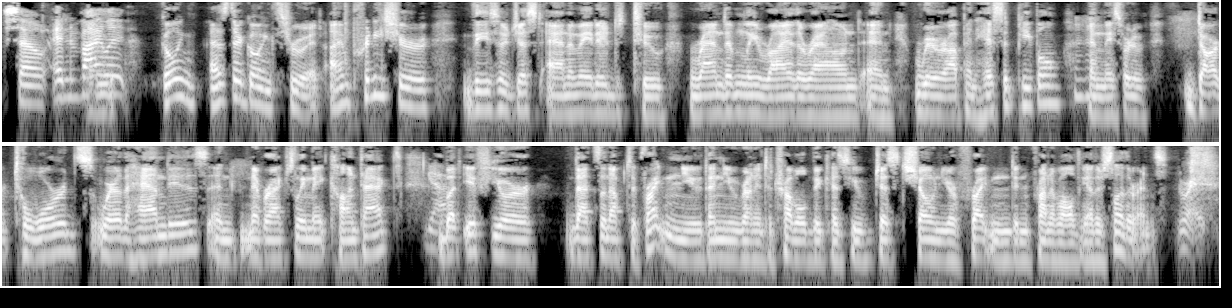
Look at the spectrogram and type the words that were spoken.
so and violet going as they're going through it, I'm pretty sure these are just animated to randomly writhe around and rear up and hiss at people, mm-hmm. and they sort of dart towards where the hand is and never actually make contact. Yeah. But if you're that's enough to frighten you, then you run into trouble because you've just shown you're frightened in front of all the other Slytherins, Right.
